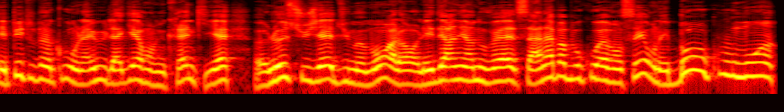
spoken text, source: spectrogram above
et puis tout d'un coup on a eu la guerre en Ukraine qui est euh, le sujet du moment. Alors les dernières nouvelles, ça n'a pas beaucoup avancé, on est beaucoup moins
